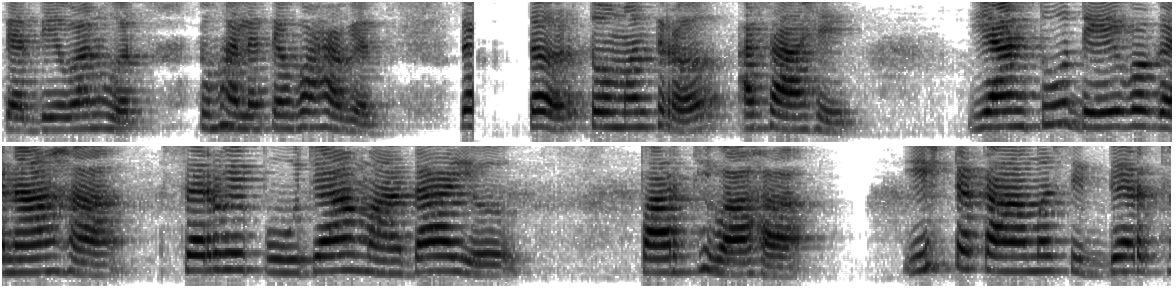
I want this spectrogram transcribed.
त्या देवांवर तुम्हाला त्या व्हाव्यात. तर- तर तो मंत्र असा आहे यांतु देवगणा सर्वे पूजा मादाय पार्थिवाः। इष्टकामसिद्ध्यर्थ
